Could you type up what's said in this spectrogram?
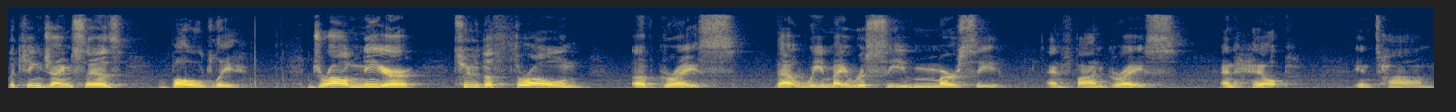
the King James says, boldly draw near to the throne of grace that we may receive mercy and find grace and help in time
